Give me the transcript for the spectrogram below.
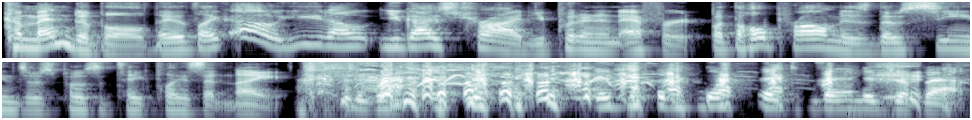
commendable they're like oh you know you guys tried you put in an effort but the whole problem is those scenes are supposed to take place at night don't take advantage of that.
